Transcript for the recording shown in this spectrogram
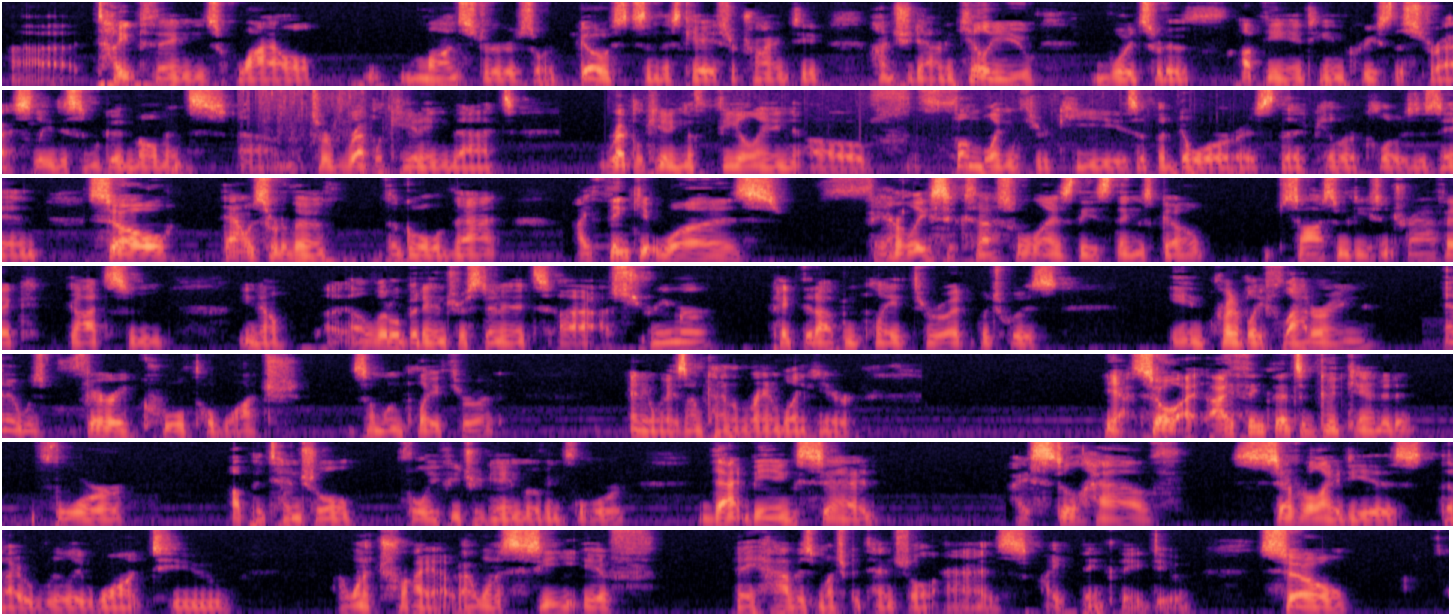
uh, type things while monsters or ghosts in this case are trying to hunt you down and kill you would sort of up the ante, increase the stress, lead to some good moments, um, sort of replicating that, replicating the feeling of fumbling with your keys at the door as the killer closes in. So that was sort of the, the goal of that. I think it was fairly successful as these things go. Saw some decent traffic, got some, you know, a, a little bit interest in it. Uh, a streamer picked it up and played through it, which was incredibly flattering, and it was very cool to watch someone play through it. Anyways, I'm kind of rambling here. Yeah, so I, I think that's a good candidate for a potential fully featured game moving forward. That being said, I still have several ideas that I really want to, I want to try out. I want to see if they have as much potential as I think they do. So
